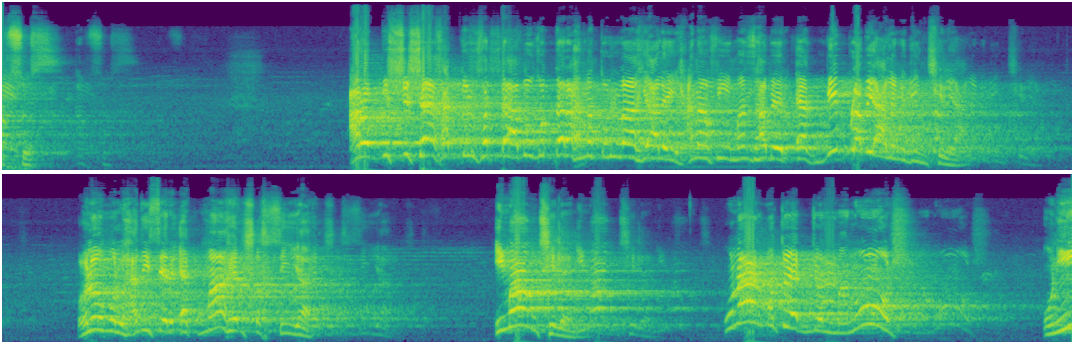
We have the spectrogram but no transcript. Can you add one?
আফসোস। আরব বিশ্বের শেখ আব্দুল ফত্তা আবু গুদ্দা রহমতুল্লাহ আলাই হানাফি মজহাবের এক বিপ্লবী আলেমী দিন ছিলেন। হাদিসের এক মাহের শখসিয়াত। ইমাম ছিলেন। উনার মতো একজন মানুষ, উনি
